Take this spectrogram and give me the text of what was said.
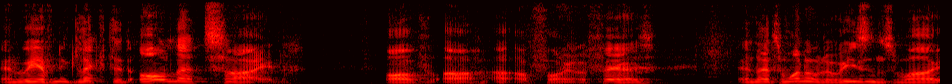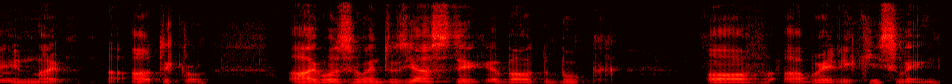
And we have neglected all that side of, uh, of foreign affairs, and that's one of the reasons why in my uh, article I was so enthusiastic about the book of uh, Brady Kiesling,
